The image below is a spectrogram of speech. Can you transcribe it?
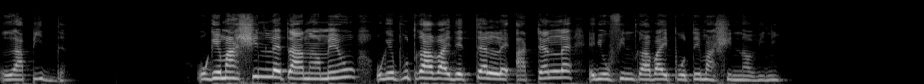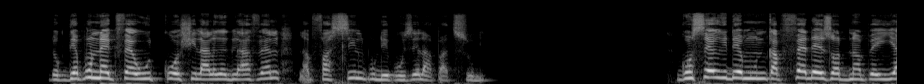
rapide. Ou gen machine l'état nan men ou, ou gen pour travail de tel à tel, et bien ou fin travail pour machine nan vini. Donc, dès qu'on nèg fait route cochi la règle la fel, la facile pour déposer la patte sous li. Gon série de moun k'ap fait des ordres dans pays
